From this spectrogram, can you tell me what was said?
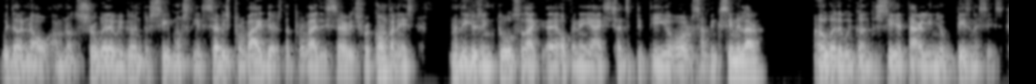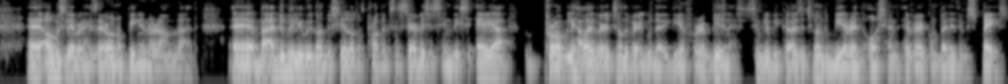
We don't know. I'm not sure whether we're going to see mostly service providers that provide this service for companies, and they're using tools like uh, OpenAI's ChatGPT or something similar or whether we're going to see entirely new businesses. Uh, obviously, everyone has their own opinion around that. Uh, but I do believe we're going to see a lot of products and services in this area. Probably, however, it's not a very good idea for a business, simply because it's going to be a red ocean, a very competitive space.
